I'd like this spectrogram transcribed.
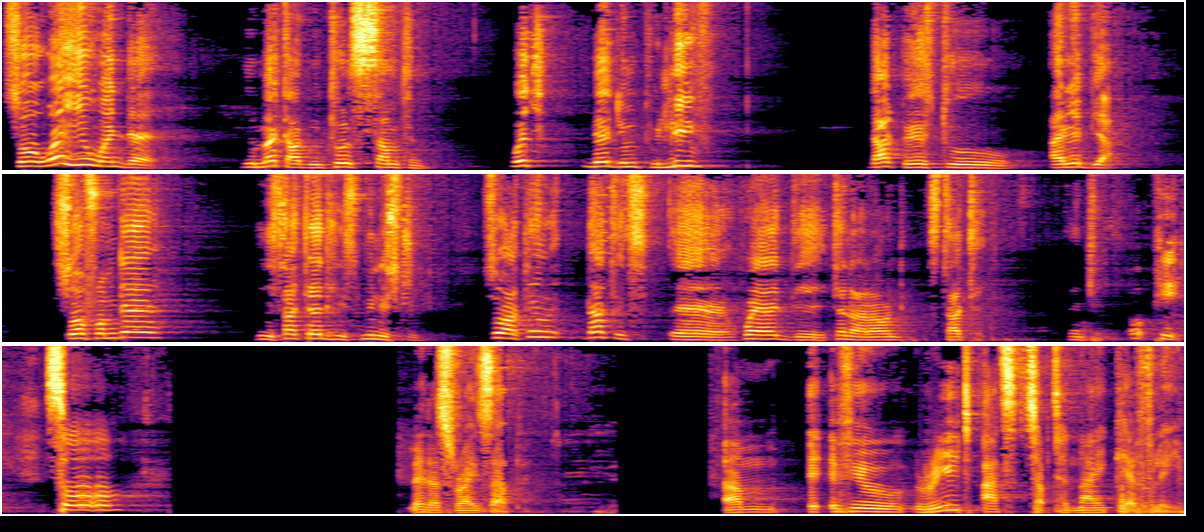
So when he went there, he might have been told something which made him to leave that place to Arabia. So from there, he started his ministry. So I think that is uh, where the turnaround started. Thank you. Okay. So let us rise up. Um, if you read Acts chapter 9 carefully,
